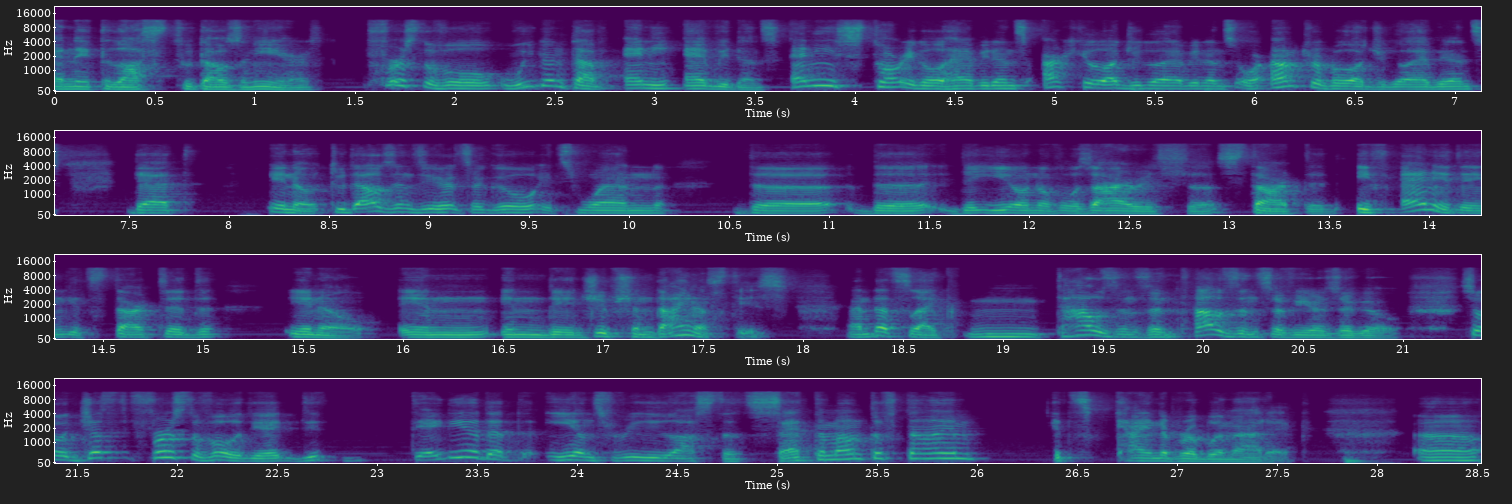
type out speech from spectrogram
and it lasts 2,000 years, first of all, we don't have any evidence, any historical evidence, archaeological evidence, or anthropological evidence that, you know, 2,000 years ago, it's when the the the Aeon of Osiris uh, started. If anything, it started you know in in the egyptian dynasties and that's like mm, thousands and thousands of years ago. So just first of all the, the, the idea that eons really last a set amount of time it's kind of problematic. Uh,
